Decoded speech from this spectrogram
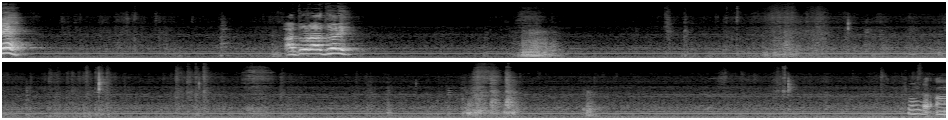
ഏ അതോടെ അതോടെ. ചുണ്ട് ആ.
